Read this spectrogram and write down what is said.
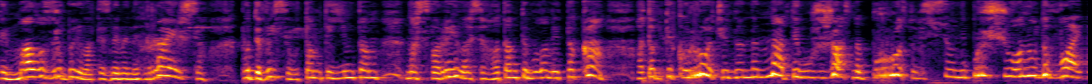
ти мало зробила, ти з ними не граєшся. Подивися, отам ти їм там насварилася, а там ти була не така, а там ти коротше, на на на ти ужасна, просто все, не про що, а ну давай.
